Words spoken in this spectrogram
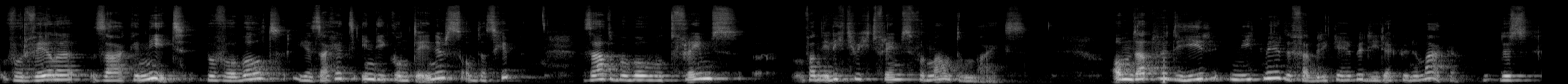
Voor vele zaken niet. Bijvoorbeeld, je zag het in die containers op dat schip, zaten bijvoorbeeld frames van die lichtgewichtframes voor mountainbikes. Omdat we hier niet meer de fabrieken hebben die dat kunnen maken. Dus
